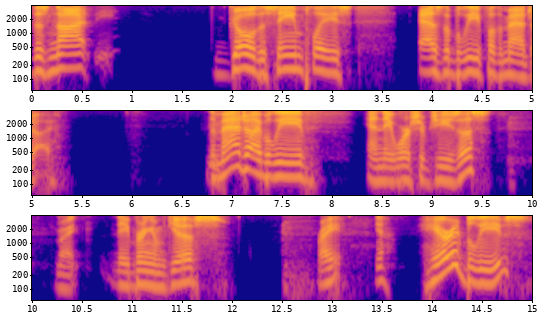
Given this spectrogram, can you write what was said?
does not go the same place as the belief of the Magi. The Hmm. Magi believe and they worship Jesus. right They bring him gifts, right? Yeah. Herod believes.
